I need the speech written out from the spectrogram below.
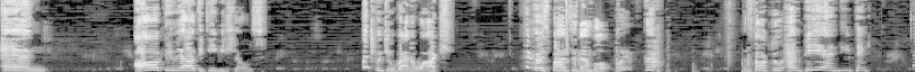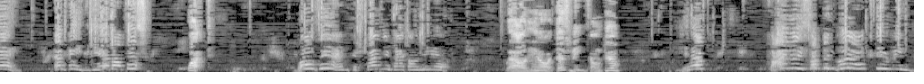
and all the reality TV shows, which would you rather watch? Your responses down below. Now, let's talk to MP and the Pink. Hey, MP, did you hear about this? What? Roseanne is finally back on the air. Well, you know what this means, don't you? Yep. Finally something good on TV.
